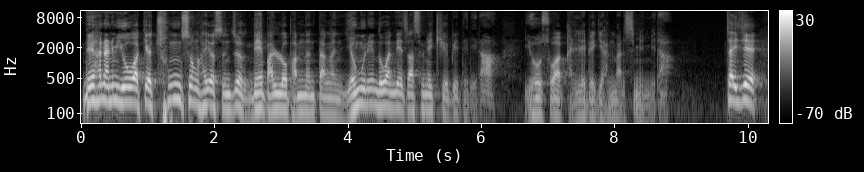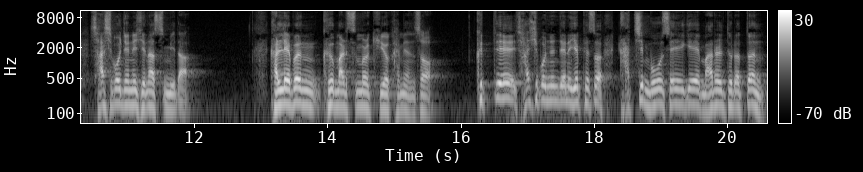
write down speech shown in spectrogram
내 하나님 여호와께 충성하였은즉 내 발로 밟는 땅은 영원히 너와 내 자손의 기업이 되리라. 여호수아 갈렙에게 한 말씀입니다. 자, 이제 45년이 지났습니다. 갈렙은 그 말씀을 기억하면서 그때 45년 전에 옆에서 같이 모세에게 말을 들었던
